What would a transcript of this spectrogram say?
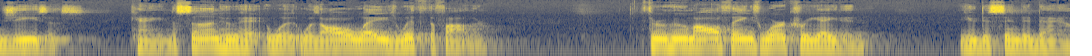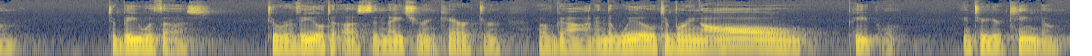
Jesus came, the Son who was always with the Father, through whom all things were created. You descended down to be with us, to reveal to us the nature and character of God, and the will to bring all people into your kingdom.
